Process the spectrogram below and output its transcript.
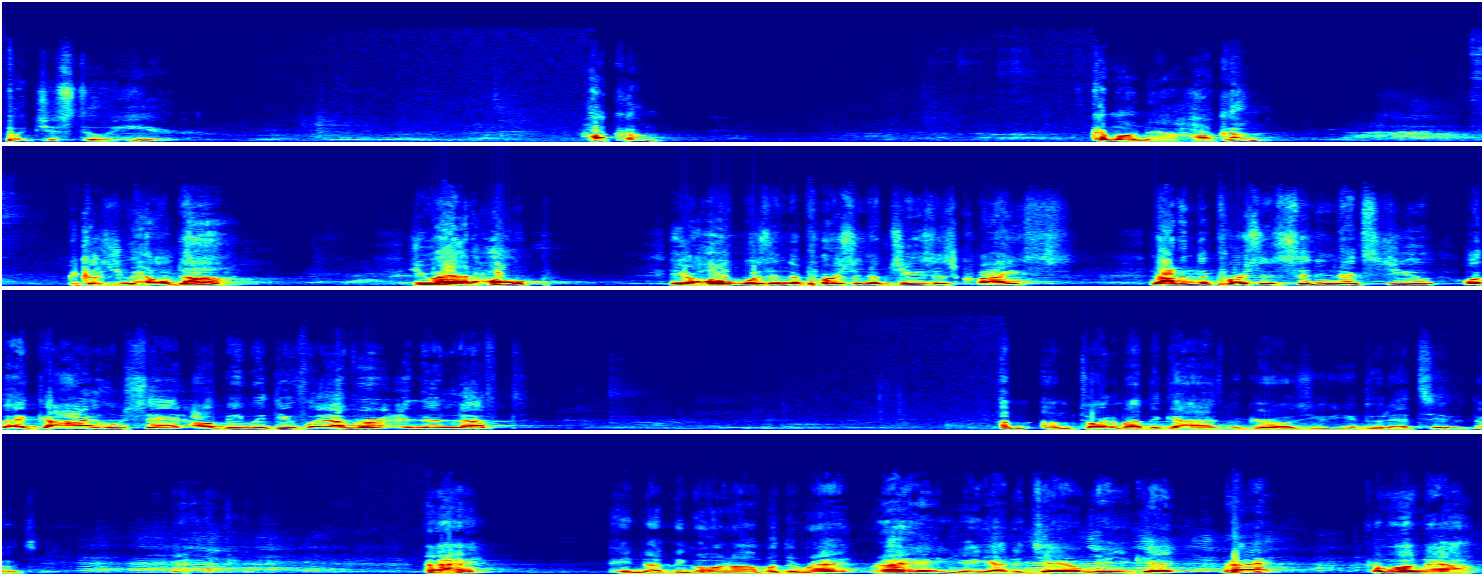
but you're still here. How come? Come on now, how come? Because you held on. You had hope. Your hope was in the person of Jesus Christ, not in the person sitting next to you or that guy who said, I'll be with you forever and then left. I'm, I'm talking about the guys, but girls, you, you do that too, don't you? right? Ain't nothing going on but the rent, right? You ain't got a JOB, you can't, right? Come on now.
